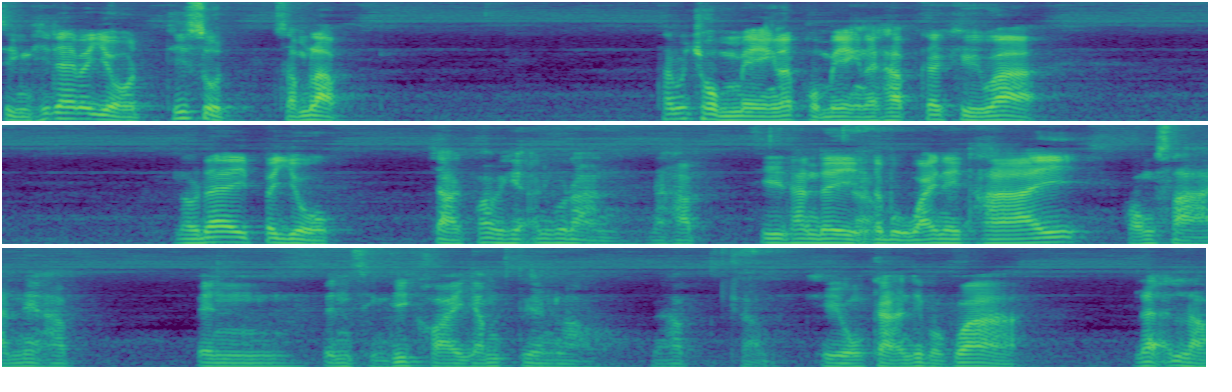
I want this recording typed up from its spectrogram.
สิ่งที่ได้ประโยชน์ที่สุดสำหรับ ท่านผู้ชมเองและผมเองนะครับ ก็คือว่า เราได้ประโยคจากพระคัมภีร์อัลกุรอานนะครับ ที่ท่านได้ครับระบุไว้ในท้ายของสารเนี่ยครับเป็นเป็นสิ่งที่คอยย้ำเตือนเรานะครับครับคือองค์การที่บอกว่า และเรา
